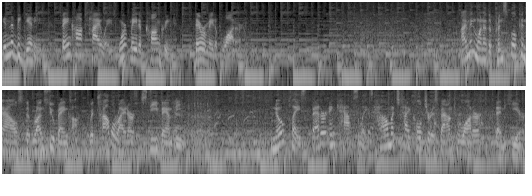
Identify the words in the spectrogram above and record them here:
in the beginning, Bangkok's highways weren't made of concrete, they were made of water. I'm in one of the principal canals that runs through Bangkok with travel writer Steve Van Beek. No place better encapsulates how much Thai culture is bound to water than here.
